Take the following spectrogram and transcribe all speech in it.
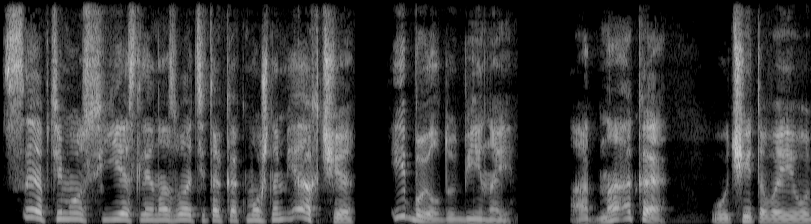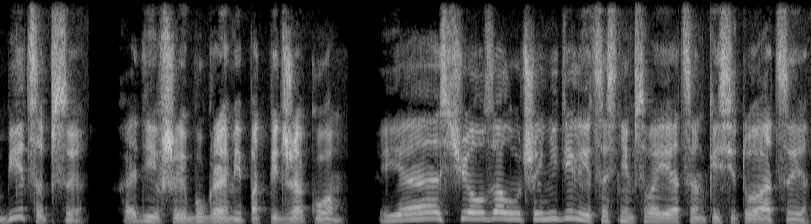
Септимус, если назвать это как можно мягче, и был дубиной. Однако, учитывая его бицепсы, ходившие буграми под пиджаком, я счел за лучшее не делиться с ним своей оценкой ситуации,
